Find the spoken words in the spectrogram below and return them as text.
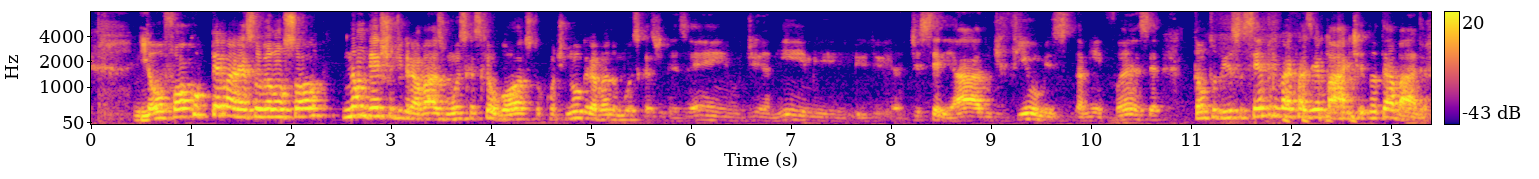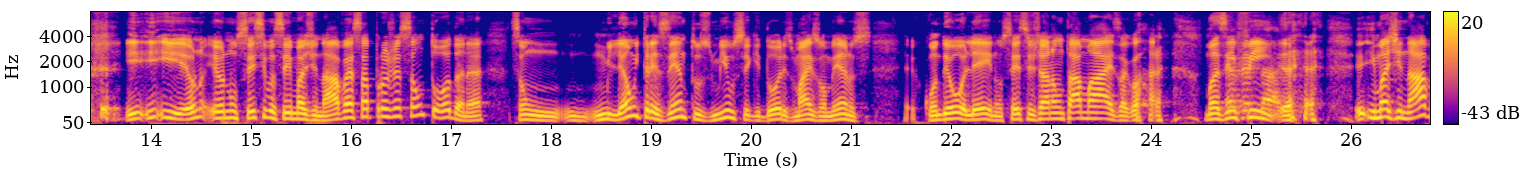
Então e... o foco permanece no violão solo, não deixo de gravar as músicas que eu gosto, continuo gravando músicas de desenho, de anime, de, de seriado, de filmes da minha infância, então tudo isso sempre vai fazer parte do trabalho. E, e, e, eu, eu não sei se você imaginava essa projeção toda, né? São 1 milhão e 300 mil seguidores, mais ou menos, quando eu olhei, não sei se já não está mais agora. Mas é enfim, é,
